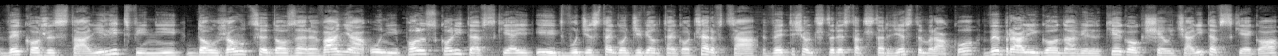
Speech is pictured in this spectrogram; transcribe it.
wykorzystali Litwini dążący do zerwania Unii Polsko-Litewskiej i 29 czerwca w 1440 roku wybrali go na wielkiego księcia litewskiego,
